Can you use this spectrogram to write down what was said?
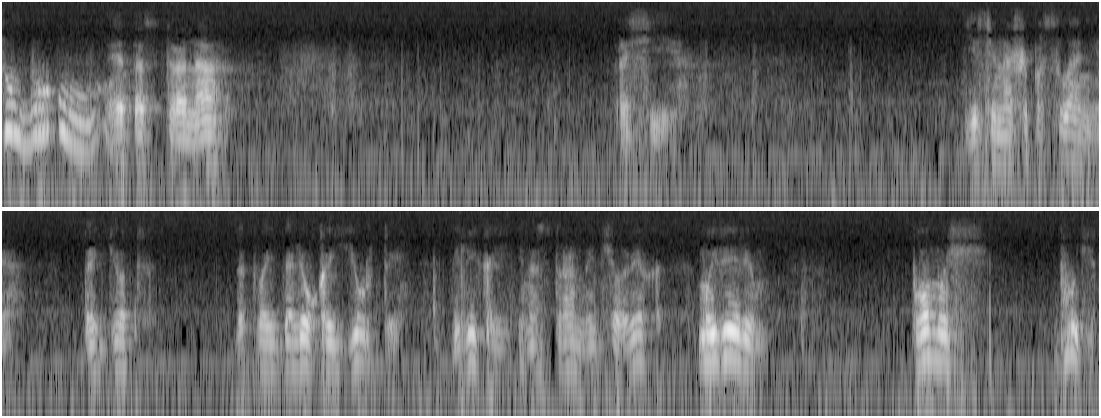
Сумбуру. Это страна Россия. Если наше послание дойдет до твоей далекой юрты, великий иностранный человек, мы верим, помощь будет.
